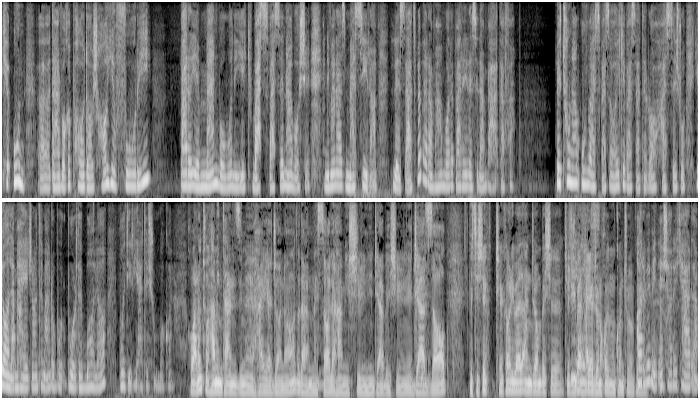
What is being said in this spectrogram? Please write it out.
که اون در واقع پاداش های فوری برای من به عنوان یک وسوسه نباشه. یعنی من از مسیرم لذت ببرم. همواره برای رسیدن به هدفم. بتونم اون وسوسه هایی که وسط راه هستش رو یا عالم هیجانات من رو برده بالا مدیریتشون بکنم. خب الان تو همین تنظیم هیجانات و در مثال همین شیرینی جبه شیرینی جذاب به چه شکل چه کاری باید انجام بشه؟ چجوری باید هیجان خودمون کنترل کنیم؟ آره ببین اشاره کردم.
